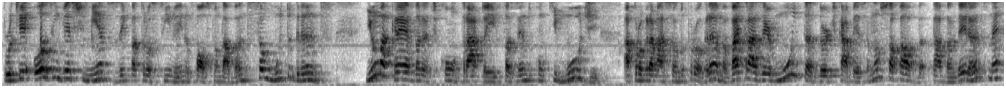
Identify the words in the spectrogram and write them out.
Porque os investimentos em patrocínio aí no Faustão da Band são muito grandes. E uma quebra de contrato aí fazendo com que mude a programação do programa vai trazer muita dor de cabeça, não só para Bandeirantes, né?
